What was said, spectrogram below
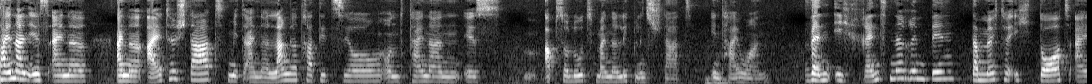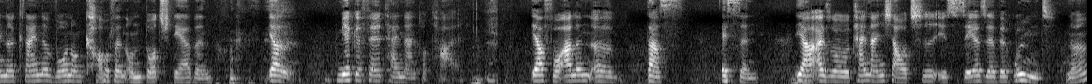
Tainan ist eine, eine alte Stadt mit einer langen Tradition und Tainan ist absolut meine Lieblingsstadt in Taiwan. Wenn ich Rentnerin bin, dann möchte ich dort eine kleine Wohnung kaufen und dort sterben. Ja, mir gefällt Tainan total. Ja, vor allem äh, das Essen. Ja, also Tainan Xiaochi ist sehr, sehr berühmt. Ne?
